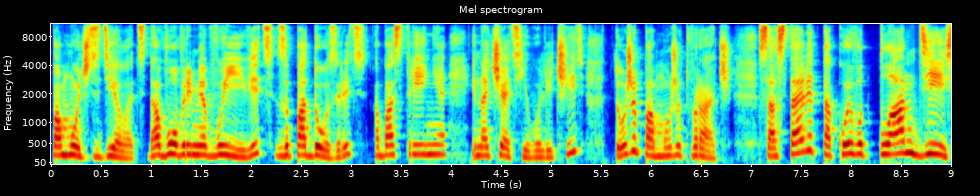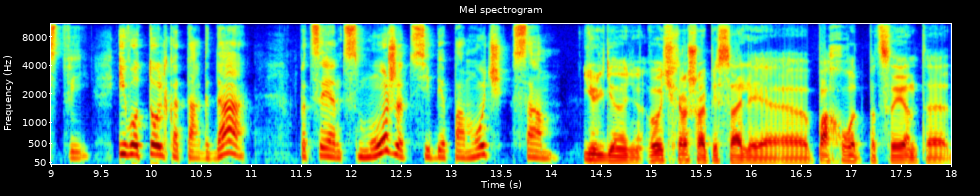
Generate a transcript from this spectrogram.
помочь сделать, да, вовремя выявить, заподозрить обострение и начать его лечить, тоже поможет врач. Составит такой вот план действий. И вот только тогда пациент сможет себе помочь сам. Юлия Геннадьевна, вы очень хорошо описали э, поход пациента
